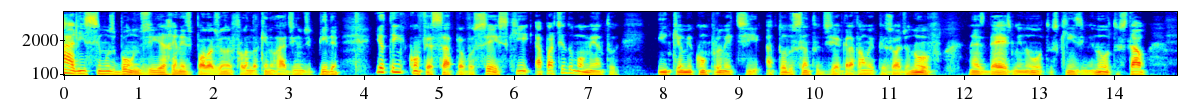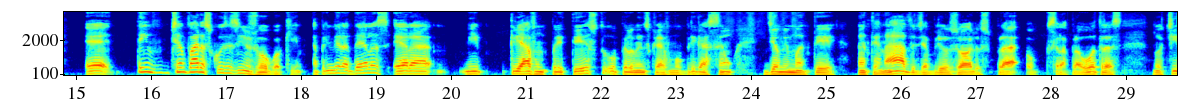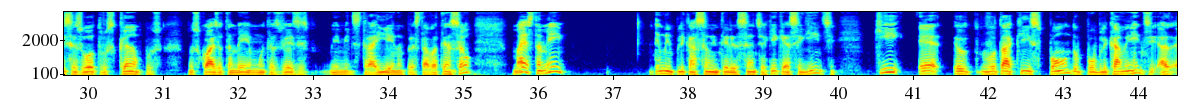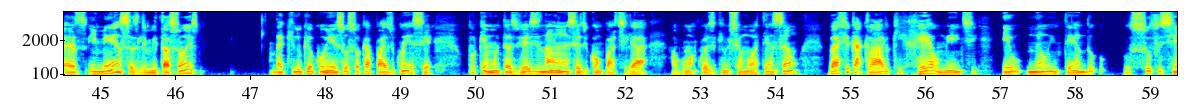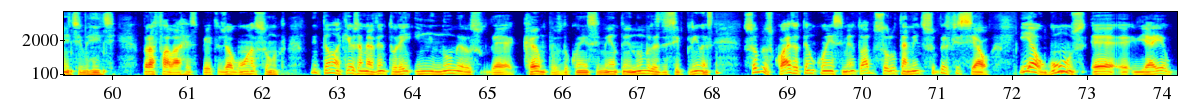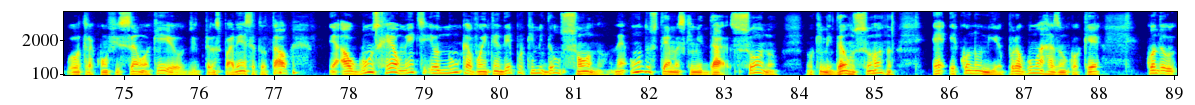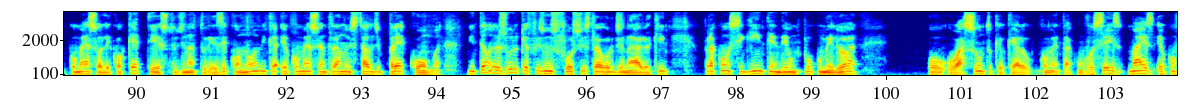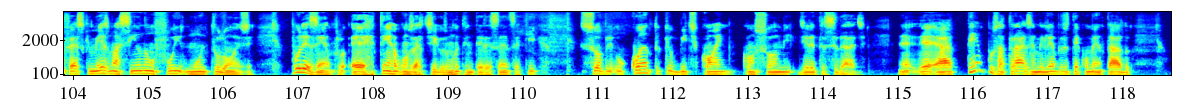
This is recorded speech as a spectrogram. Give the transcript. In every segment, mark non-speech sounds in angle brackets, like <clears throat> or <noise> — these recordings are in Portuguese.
raríssimos bom dia, René de Paula Júnior falando aqui no Radinho de Pilha. E eu tenho que confessar para vocês que a partir do momento em que eu me comprometi a todo santo dia gravar um episódio novo, né, 10 minutos, 15 minutos tal, é, tem, tinha várias coisas em jogo aqui. A primeira delas era me criava um pretexto, ou pelo menos criava uma obrigação de eu me manter antenado, de abrir os olhos para, sei lá, para outras notícias, outros campos nos quais eu também muitas vezes me, me distraía e não prestava atenção, mas também tem uma implicação interessante aqui que é a seguinte, que é, eu vou estar aqui expondo publicamente as, as imensas limitações daquilo que eu conheço ou sou capaz de conhecer. Porque muitas vezes, na ânsia de compartilhar alguma coisa que me chamou a atenção, vai ficar claro que realmente eu não entendo o suficientemente <laughs> para falar a respeito de algum assunto. Então, aqui eu já me aventurei em inúmeros é, campos do conhecimento, em inúmeras disciplinas, <laughs> sobre os quais eu tenho um conhecimento absolutamente superficial. E alguns, é, é, e aí outra confissão aqui, de transparência total, <laughs> é, alguns realmente eu nunca vou entender porque me dão sono. Né? Um dos temas que me dá sono, o que me dão sono, é economia. Por alguma razão qualquer, quando eu começo a ler qualquer texto de natureza econômica, eu começo a entrar num estado de pré-coma. Então eu juro que eu fiz um esforço extraordinário aqui para conseguir entender um pouco melhor o, o, assunto que eu quero comentar com vocês, mas eu confesso que mesmo assim eu não fui muito longe. Por exemplo, é, <laughs> tem alguns artigos muito interessantes aqui sobre o quanto que o Bitcoin consome de eletricidade. É, é, há tempos atrás, eu me lembro de ter comentado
